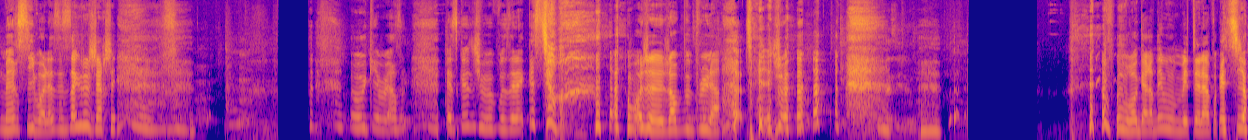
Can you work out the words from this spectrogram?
Merci, voilà, c'est ça que je cherchais. Ok, merci. Est-ce que tu veux poser la question? Moi, j'en peux plus là. vous me regardez, vous me mettez la pression.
